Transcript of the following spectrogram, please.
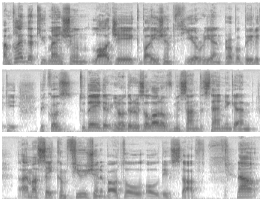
I'm glad that you mentioned logic, Bayesian theory, and probability because today there, you know, there is a lot of misunderstanding and I must say confusion about all, all this stuff. Now,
